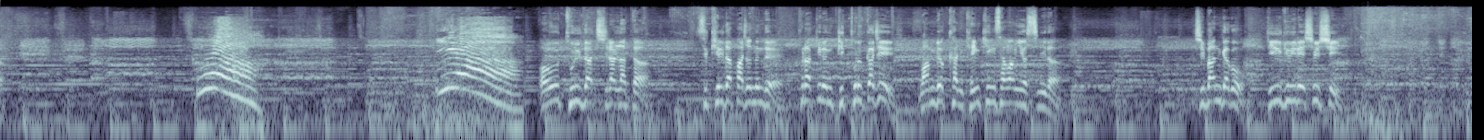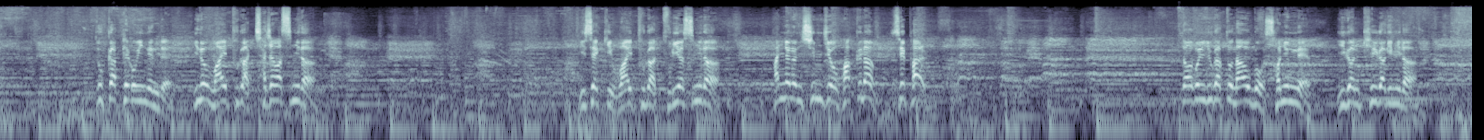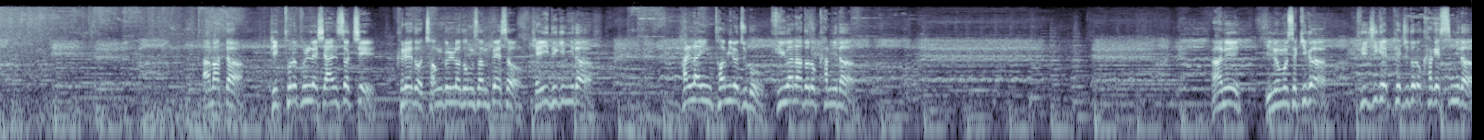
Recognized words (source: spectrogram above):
우와 이야 어우 둘 다 지랄났다. 스킬 다 빠졌는데 프라끼는 빅토르까지 완벽한 갱킹 상황이었습니다. 집안 가고 딜교일의 실시. 뚝까 패고 있는데 이놈 와이프가 찾아왔습니다. 이 새끼 와이프가 둘이었습니다. 한 명은 심지어 화끈함 세팔. 더블 유각도 나오고 선육랩 이건 킬각입니다. 아 맞다. 빅토르 블렛이 안 썼지. 그래도 정글러 동선 빼서 개이득입니다. 한라인 더 밀어주고 귀환하도록 합니다. 아니 이놈의 새끼가 뒤지게 패주도록 하겠습니다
